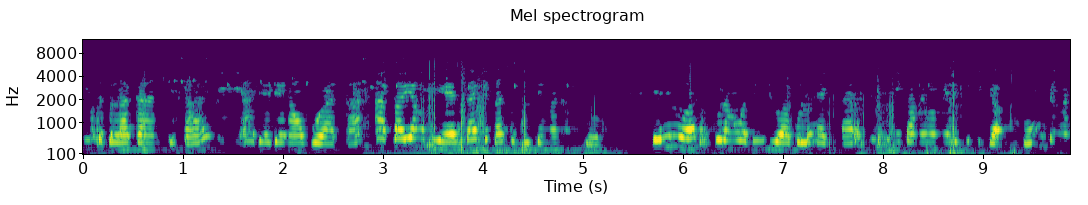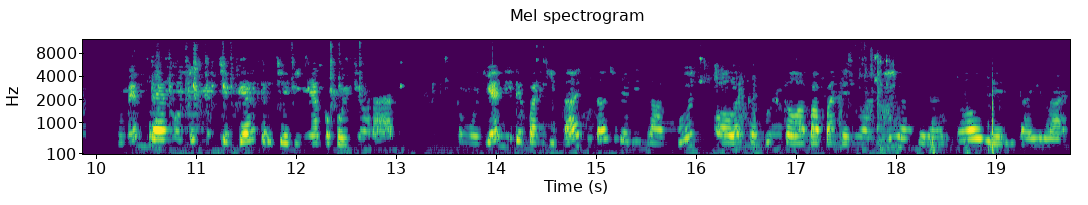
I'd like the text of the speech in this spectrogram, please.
di sebelah kanan kita ini ada danau buatan atau yang biasa kita sebut dengan embung. Jadi luas kurang lebih 20 hektar. Di sini kami memiliki tiga embung dengan membran untuk mencegah terjadinya kebocoran. Kemudian di depan kita kita sudah disambut oleh kebun kelapa pandan wangi yang berasal dari Thailand.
